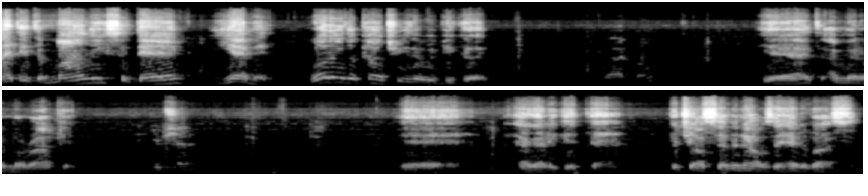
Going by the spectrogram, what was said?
I did the Mali, Sudan, Yemen. What other countries that would be good? Yeah, I, I met a Moroccan. Egyptian. Yeah, I gotta get that. But y'all seven hours ahead of us.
